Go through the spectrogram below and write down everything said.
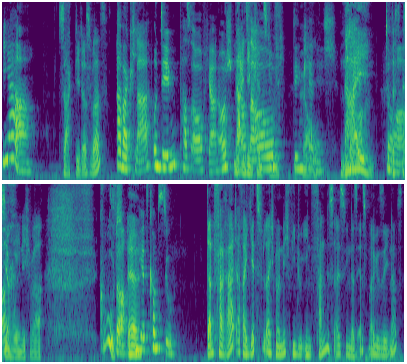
Ja. Sagt dir das was? Aber klar. Und den, pass auf, Janosch. Pass Nein, den auf, kennst du nicht. Den kenne ich. Nein! Doch. Das ist ja wohl nicht wahr. Gut. So, äh, und jetzt kommst du. Dann verrat aber jetzt vielleicht noch nicht, wie du ihn fandest, als du ihn das erste Mal gesehen hast.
